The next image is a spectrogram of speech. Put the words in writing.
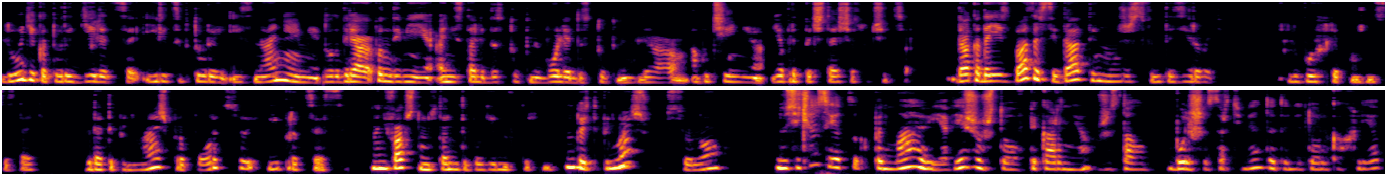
люди, которые делятся и рецептурой, и знаниями. Благодаря пандемии они стали доступны, более доступны для обучения. Я предпочитаю сейчас учиться. Да, когда есть база, всегда ты можешь сфантазировать. Любой хлеб можно создать. когда ты понимаешь пропорцию и процессы. Но не факт, что он станет обалденно вкусным. Ну, то есть ты понимаешь все, но... Но сейчас я так понимаю, я вижу, что в пекарне уже стало больше ассортимента. Это не только хлеб,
